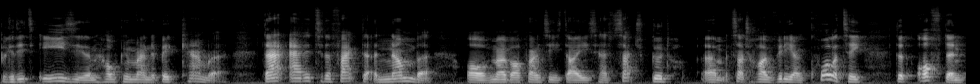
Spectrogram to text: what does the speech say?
because it's easier than holding around a big camera. That added to the fact that a number of mobile phones these days have such good, um, such high video quality that often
